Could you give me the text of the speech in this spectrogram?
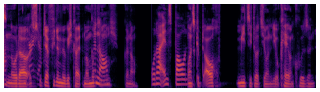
besetzen oder es gibt ja viele Möglichkeiten, man muss Genau. nicht, genau. Oder eins bauen. Und es gibt auch Mietsituationen, die okay und cool sind.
